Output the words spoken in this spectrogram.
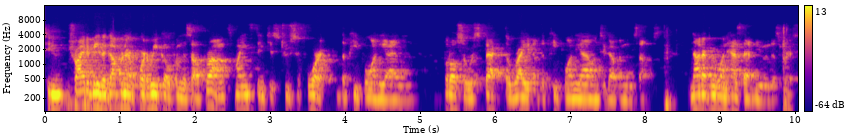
to try to be the governor of Puerto Rico from the South Bronx. My instinct is to support the people on the island, but also respect the right of the people on the island to govern themselves. Not everyone has that view in this race.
